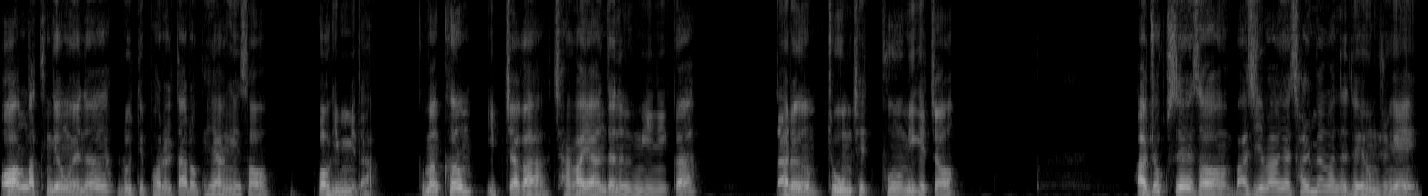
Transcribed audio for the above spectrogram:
어항 같은 경우에는 로티퍼를 따로 배양해서 먹입니다. 그만큼 입자가 작아야 한다는 의미이니까 나름 좋은 제품이겠죠. 아족스에서 마지막에 설명하는 내용 중에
